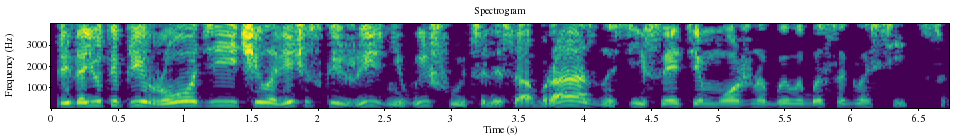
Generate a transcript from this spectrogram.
придают и природе, и человеческой жизни высшую целесообразность, и с этим можно было бы согласиться.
